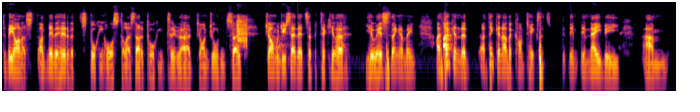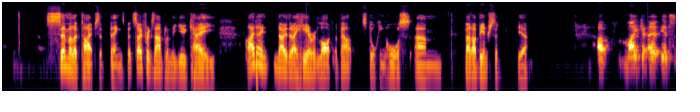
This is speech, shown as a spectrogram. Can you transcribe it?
to be honest, I've never heard of a stalking horse till I started talking to uh, John Jordan. So, John, would you say that's a particular US thing? I mean, I think in the I think in other contexts, it's, there, there may be um, similar types of things. But so, for example, in the UK, I don't know that I hear a lot about stalking horse, um, but I'd be interested. Yeah. Uh, Mike, uh, it's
